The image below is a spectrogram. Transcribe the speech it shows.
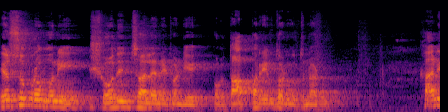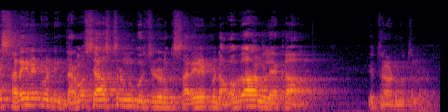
యేసు ప్రభుని శోధించాలి అనేటువంటి ఒక తాత్పర్యంతో అడుగుతున్నాడు. కానీ సరైనటువంటి ధర్మశాస్త్రం గురించినటువంటి సరైనటువంటి అవగాహన లేక ఇతను అడుగుతున్నాడు.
